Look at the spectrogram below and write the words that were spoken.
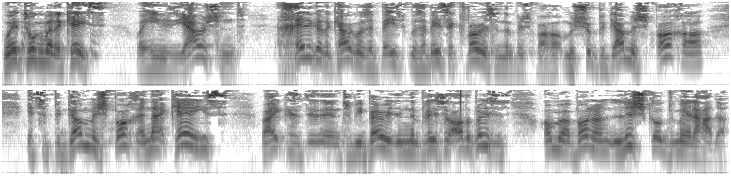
We're talking about a case where he was yarshened. A chedik of the cargo was a base was a basic kvaris in the mishpacha. Mishum pigam mishpacha. It's a pigam mishpacha in that case, right? Because to be buried in the place of other places. Omer abonon lishkol dmelahada.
